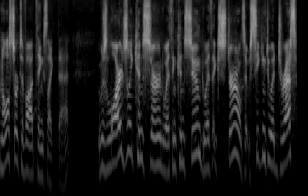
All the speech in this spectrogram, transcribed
and all sorts of odd things like that. It was largely concerned with and consumed with externals. It was seeking to address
